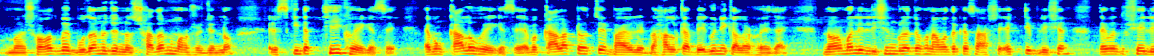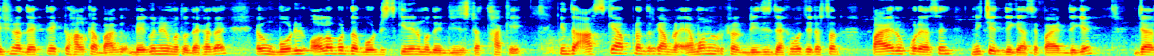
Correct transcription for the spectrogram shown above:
মানে সহজভাবে বোঝানোর জন্য, সাধারণ মানুষের জন্য, এর স্কিনটা থিক হয়ে গেছে এবং কালো হয়ে গেছে এবং কালারটা হচ্ছে ভায়োলেট বা হালকা বেগুনি কালার হয়ে যায়। নর্মালি লিশনগুলো যখন আমাদের কাছে আসে অ্যাক্টিভ লিশন তখন সেই লিশনটা দেখতে একটু হালকা বাগ- বেগুনির মতো দেখা যায় এবং বডির অল ওভার দ্য বডির স্কিনের মধ্যে এই ডিজিজটা থাকে। কিন্তু আজকে আপনাদেরকে আমরা এমন একটা ডিজিজ দেখাবো, যেটা তার পায়ের উপরে আছে, নিচের দিকে আছে, পায়ের দিকে, যার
